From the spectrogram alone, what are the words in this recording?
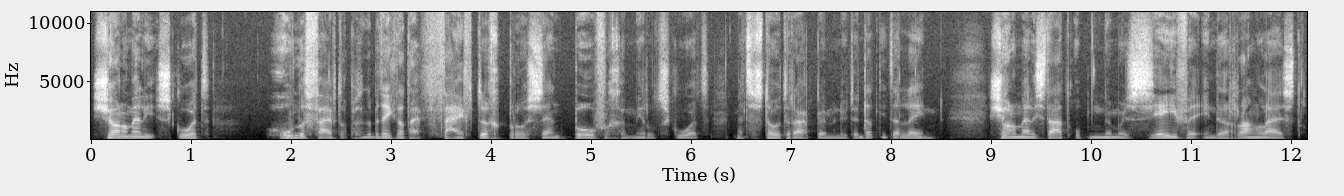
Sean O'Malley scoort 150%. Dat betekent dat hij 50% boven gemiddeld scoort met zijn stoten per minuut. En dat niet alleen. O'Malley staat op nummer 7 in de ranglijst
